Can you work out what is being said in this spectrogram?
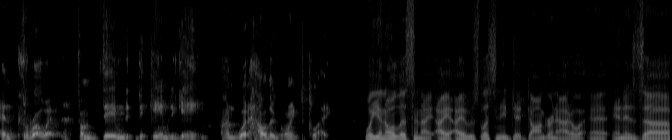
and throw it from game to game to game on what how they're going to play. Well, you know, listen, I I, I was listening to Don Granato uh, in his uh,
